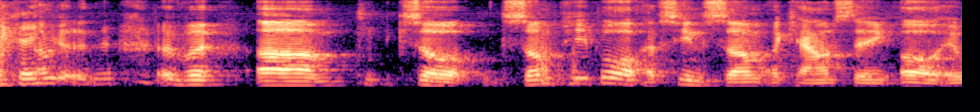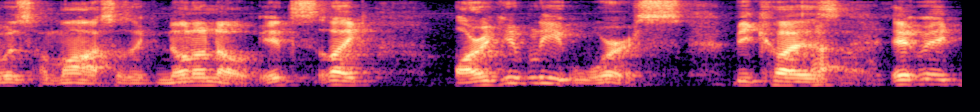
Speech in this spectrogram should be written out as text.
Okay. I'll get in there. But um, so some people I've seen some accounts saying, "Oh, it was Hamas." I was like, "No, no, no. It's like arguably worse because it, it,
